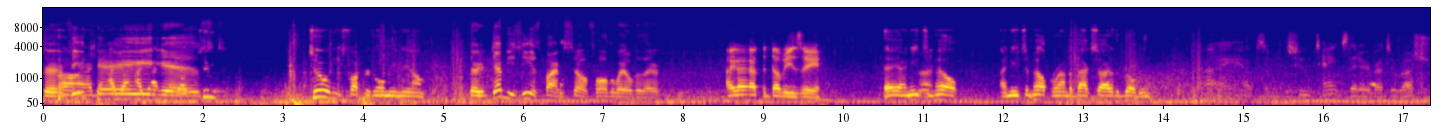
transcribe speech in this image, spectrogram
The Uh, I got- I got- I got- I got is. Two. Two of these fuckers on me now. Their WZ is by himself all the way over there. I got the WZ. Hey, I need some help. I need some help around the backside of the building. I have some two tanks that are about to rush.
